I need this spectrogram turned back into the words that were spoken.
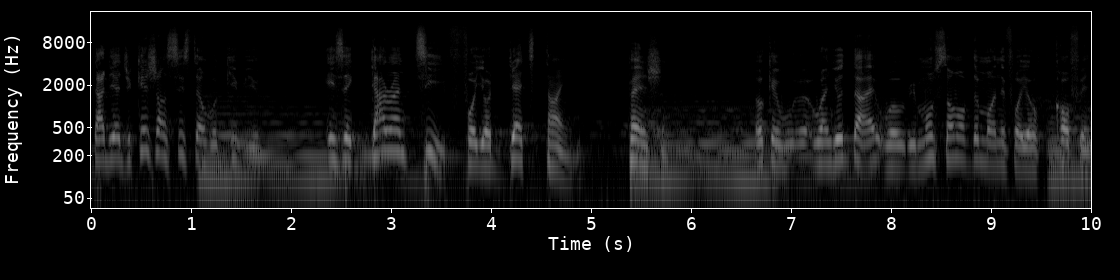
that the education system will give you is a guarantee for your death time pension. Okay, when you die, we'll remove some of the money for your coffin.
